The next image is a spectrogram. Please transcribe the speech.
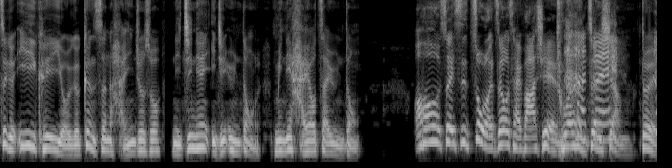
这个意义可以有一个更深的含义，就是说，你今天已经运动了，明天还要再运动。哦，所以是做了之后才发现，突然很正向，对，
